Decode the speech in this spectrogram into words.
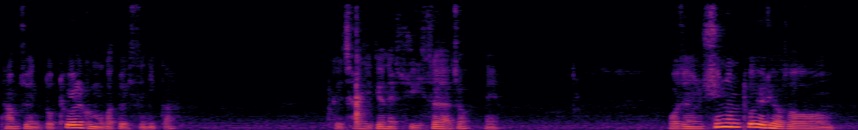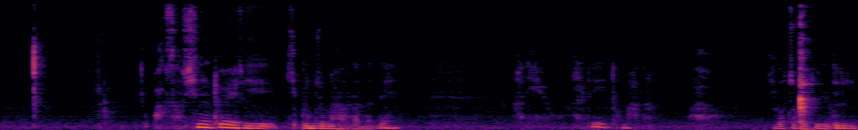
다음 주엔 또 토요일 근무가 또 있으니까 잘 이겨낼 수 있어야죠. 네. 어제는 쉬는 토요일이어서 막상 쉬는 토요일이 기쁜 줄만 알았는데 아니에요. 할 일이 더 많아. 아휴, 이것저것 일들이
